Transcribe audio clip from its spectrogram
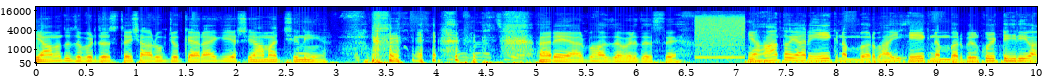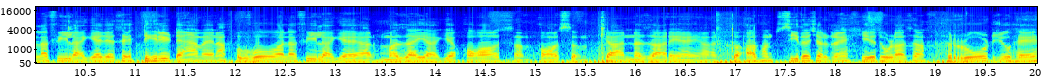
यामा तो ज़बरदस्त है। शाहरुख जो कह रहा है कि यामा अच्छी नहीं है। अरे यार बहुत ज़बरदस्त है। यहाँ तो यार एक नंबर भाई, एक नंबर। बिल्कुल टिहरी वाला फील आ गया, जैसे टिहरी डैम है ना, वो वाला फील आ गया यार। मज़ा ही आ गया। औसम औसम क्या नज़ारे हैं यार। तो अब हम सीधे चल रहे हैं। ये थोड़ा सा रोड जो है,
